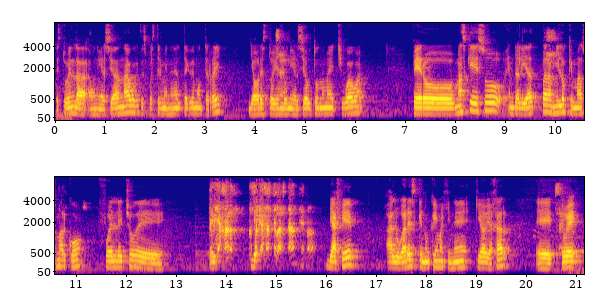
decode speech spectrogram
Estuve en la Universidad de Anáhuac, después terminé en el TEC de Monterrey y ahora estoy en la Universidad Autónoma de Chihuahua. Pero más que eso, en realidad para mí lo que más marcó fue el hecho de... De viajar, o sea, viajaste bastante, ¿no? Viajé a lugares que nunca imaginé que iba a viajar. Eh, tuve,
